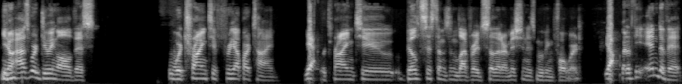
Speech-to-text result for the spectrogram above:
you mm-hmm. know as we're doing all this we're trying to free up our time yeah we're trying to build systems and leverage so that our mission is moving forward yeah but at the end of it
